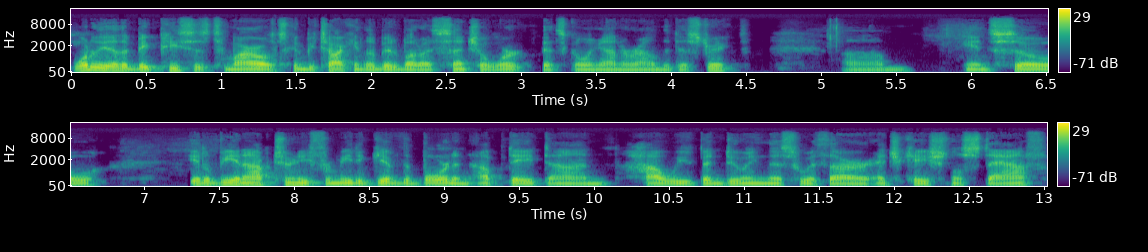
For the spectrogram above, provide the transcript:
one of the other big pieces tomorrow is going to be talking a little bit about essential work that's going on around the district. Um, and so it'll be an opportunity for me to give the board an update on how we've been doing this with our educational staff,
